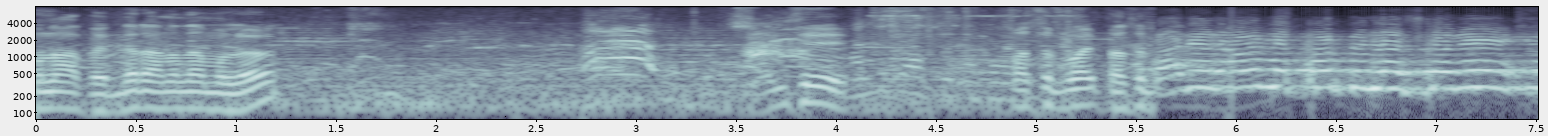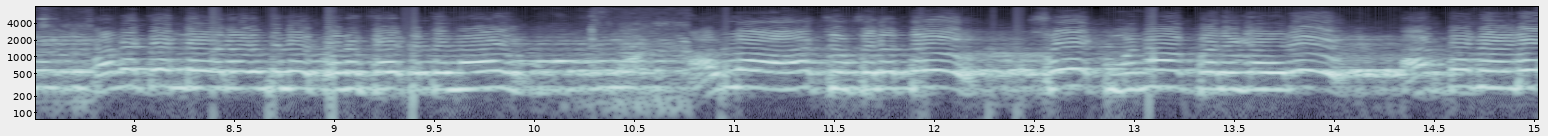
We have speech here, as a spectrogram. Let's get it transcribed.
మునాఫ్ ఇద్దరు అన్నదమ్ములు. మంచి పసుపు పసుపు. పది రౌండ్లు పూర్తి చేసుకొని పదకొండవ రౌండ్లో కొనసాగుతున్నాయి. అల్లా ఆశీస్సులతో షేక్ మునాఫ్ అలీ గారు అర్ధమేడు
